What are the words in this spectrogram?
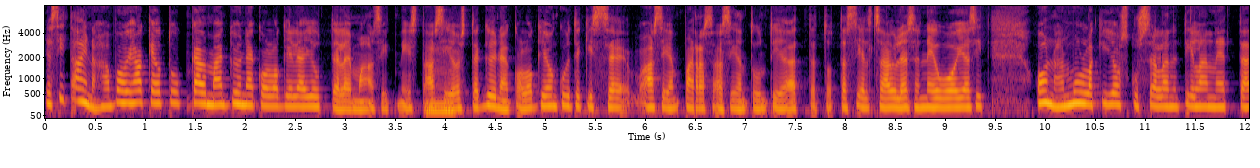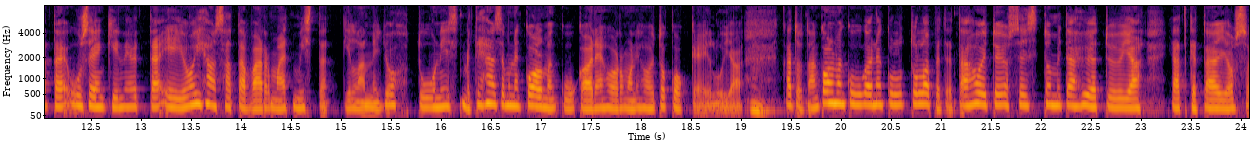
ja sitten ainahan voi hakeutua käymään gynekologille ja juttelemaan sit niistä mm. asioista. Gynekologi on kuitenkin se asian paras asiantuntija, että tota, sieltä saa yleensä neuvoa. Ja sitten onhan mullakin joskus sellainen tilanne, että, tai useinkin, että ei ole ihan sata varma, että mistä tilanne johtuu. Niin sitten me tehdään semmoinen kolmen kuukauden hormonihoitokokeilu ja mm. katsotaan kolmen kuukauden kuluttua, lopetetaan hoito, jos ei sitten ole mitään hyötyä ja jatketaan, jos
